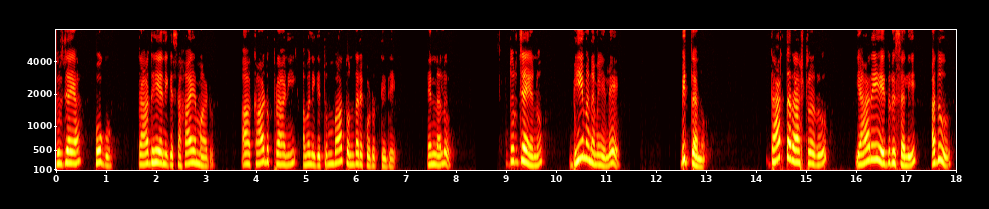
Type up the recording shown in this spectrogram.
ದುರ್ಜಯ, ಹೋಗು, ರಾಧೆಯನಿಗೆ ಸಹಾಯ ಮಾಡು. ಆ ಕಾಡು ಪ್ರಾಣಿ ಅವನಿಗೆ ತುಂಬ ತೊಂದರೆ ಕೊಡುತ್ತಿದೆ ಎನ್ನಲು ದುರ್ಜಯನು ಭೀಮನ ಮೇಲೆ ಬಿದ್ದನು. ಧಾರ್ತರಾಷ್ಟ್ರರು ಯಾರೇ ಎದುರಿಸಲಿ ಅದು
